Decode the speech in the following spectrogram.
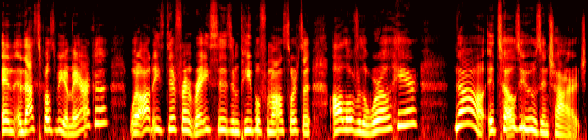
and, and that's supposed to be America with all these different races and people from all sorts of all over the world here. No, it tells you who's in charge.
